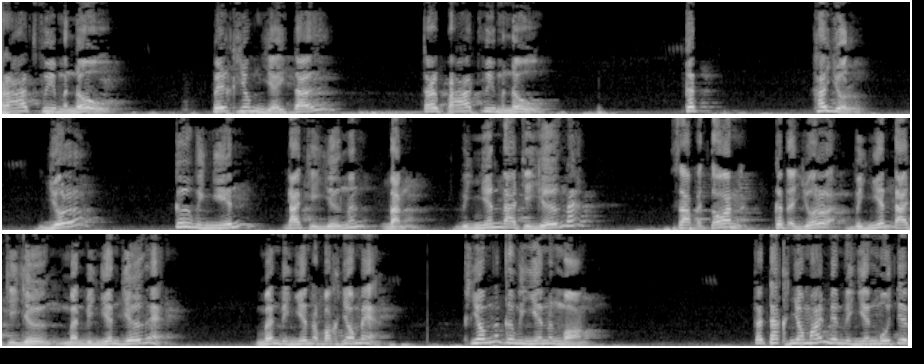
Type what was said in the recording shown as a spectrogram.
ប្រើទ្វាមโนពេលខ្ញុំនិយាយទៅ ត្រូវប្រើទ្វាមโนគិតហើយយល់យល់គឺវិញ្ញាណដែលជាយើងនឹងដឹងវិញ្ញាណដែលជាយើងណាសពតនគិតឲ្យយល់វិញ្ញាណដែលជាយើងមិនវិញ្ញាណយើងទេមិនវិញ្ញាណរបស់ខ្ញុំទេខ្ញុំហ្នឹងគឺវិញ្ញាណហ្នឹងហ្មងតែតែខ្ញុំហើយមានវិញ្ញាណមួយទៀត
